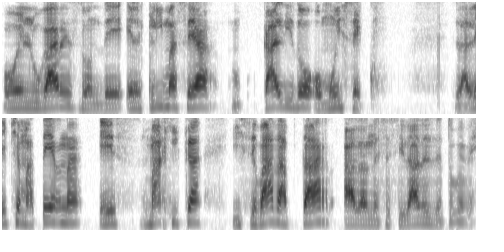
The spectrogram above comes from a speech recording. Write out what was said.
o en lugares donde el clima sea cálido o muy seco. La leche materna es mágica y se va a adaptar a las necesidades de tu bebé.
